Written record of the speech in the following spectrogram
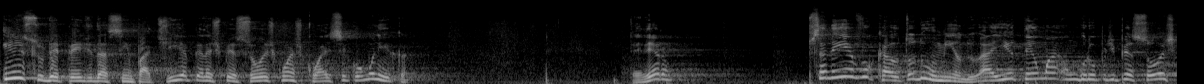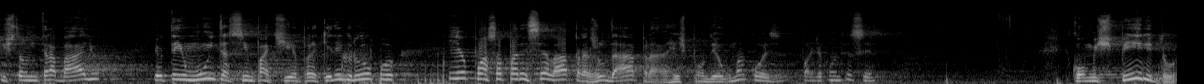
Isso depende da simpatia pelas pessoas com as quais se comunica. Entenderam? Não precisa nem evocar, eu estou dormindo. Aí eu tenho uma- um grupo de pessoas que estão em trabalho, eu tenho muita simpatia para aquele grupo e eu posso aparecer lá para ajudar, para responder alguma coisa. Pode acontecer. Como espírito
